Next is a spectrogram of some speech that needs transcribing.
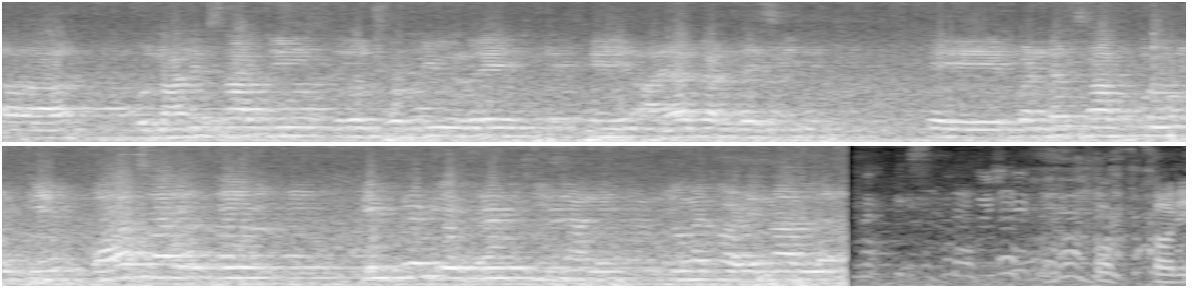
ਅਹ ਗੁਰੂ ਨਾਨਕ ਸਾਹਿਬ ਜੀ ਜਦੋਂ ਛੋਟੀ ਉਮਰੇ ਇੱਥੇ ਆਇਆ ਕਰਦੇ ਸੀ ਤੇ ਪੰਡਤ ਸਾਹਿਬ ਕੋਲ ਇੱਥੇ ਬਹੁਤ ਸਾਰੇ ਇੱਥੇ ਡਿਫਰੈਂਟ ਡਿਫਰੈਂਟ ਚੀਜ਼ਾਂ ਨੇ ਜੋ ਮੈਂ ਤੁਹਾਡੇ ਨਾਲ ਸੌਰੀ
